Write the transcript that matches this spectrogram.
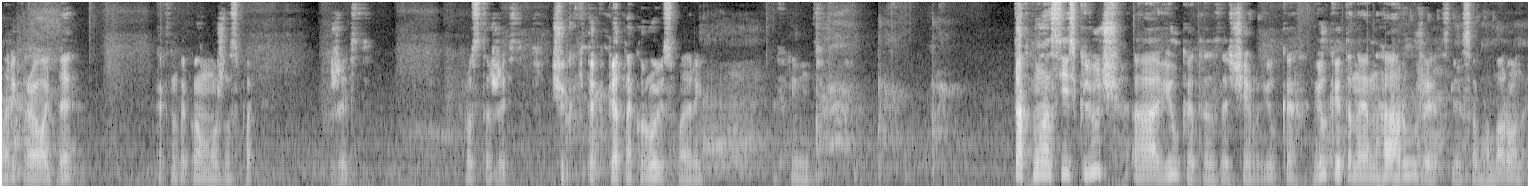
Смотри, кровать, да? Как на таком можно спать? Жесть. Просто жесть. Еще какие-то пятна крови, смотри. Охренеть. Так, ну у нас есть ключ, а вилка это зачем? Вилка, вилка это, наверное, оружие для самообороны.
